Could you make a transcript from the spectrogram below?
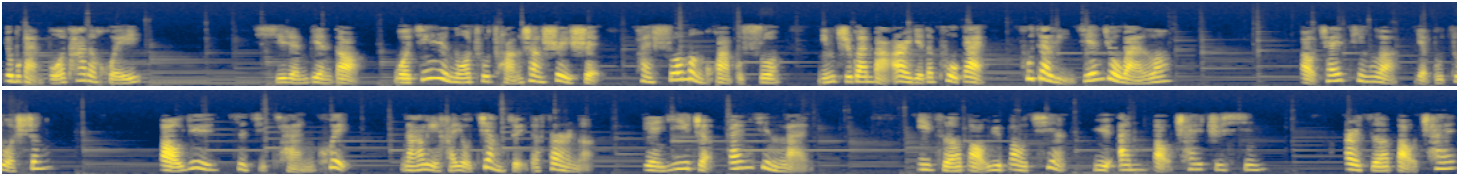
又不敢驳他的回。”袭人便道：“我今日挪出床上睡睡，看说梦话不说，您只管把二爷的铺盖铺在里间就完了。”宝钗听了也不作声。宝玉自己惭愧，哪里还有犟嘴的份儿呢？便依着搬进来。一则宝玉抱歉，欲安宝钗之心；二则宝钗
